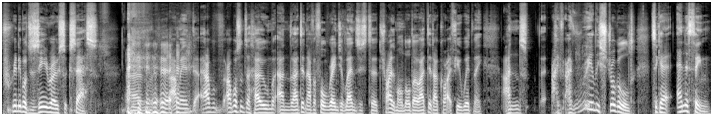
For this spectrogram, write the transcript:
pretty much zero success. Um, I mean, I, I wasn't at home and I didn't have a full range of lenses to try them on, although I did have quite a few with me. And I, I really struggled to get anything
